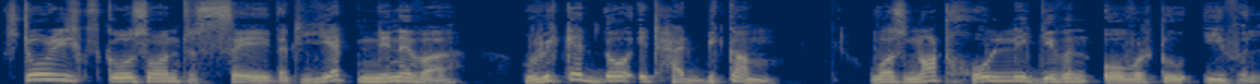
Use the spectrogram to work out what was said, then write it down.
Stories goes on to say that yet Nineveh, wicked though it had become, was not wholly given over to evil.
